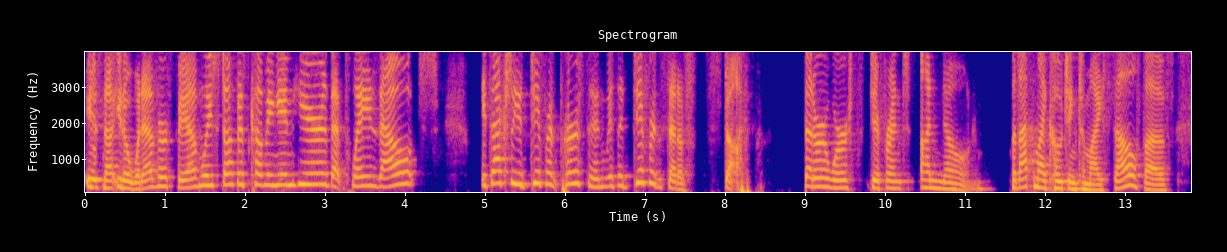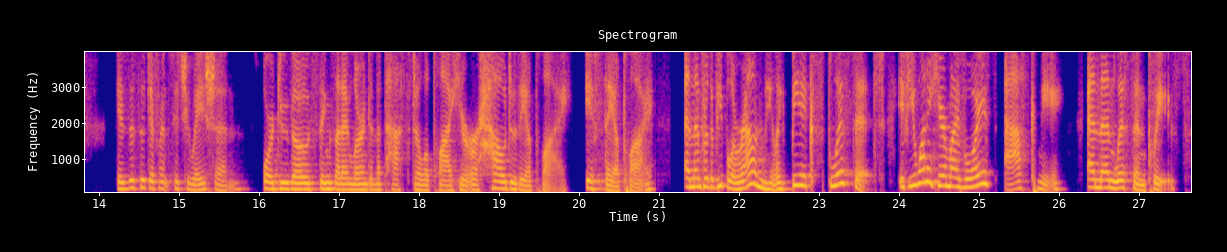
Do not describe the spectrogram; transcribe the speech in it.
is not you know whatever family stuff is coming in here that plays out. It's actually a different person with a different set of stuff better or worse different unknown. But that's my coaching to myself of is this a different situation? Or do those things that i learned in the past still apply here? Or how do they apply if they apply? And then for the people around me like be explicit. If you want to hear my voice ask me. And then listen please.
